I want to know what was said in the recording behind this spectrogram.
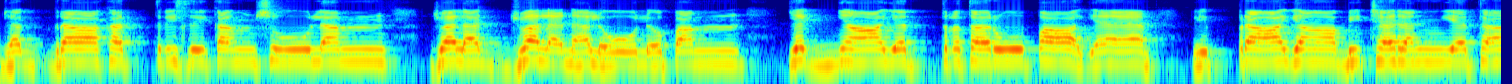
जग्राहत्रिसिकं शूलं। ज्वलज्वलनलोलुपं यज्ञायत्रतरूपाय विप्रायाभिचरन् यथा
